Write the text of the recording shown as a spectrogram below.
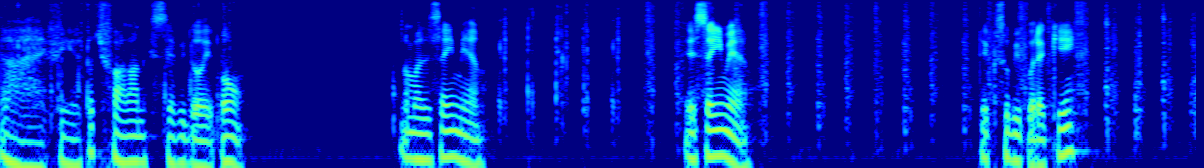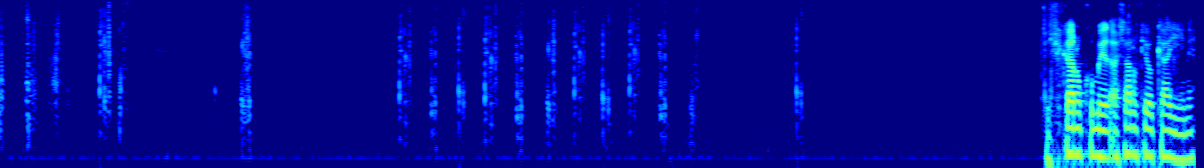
Ai, filho, tô te falando que esse servidor é bom. Não, mas esse aí mesmo. Esse aí mesmo. Tem que subir por aqui. Ficaram com medo, acharam que eu caí, né?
